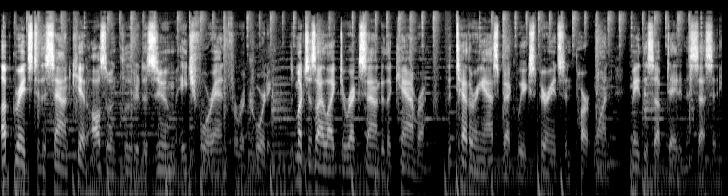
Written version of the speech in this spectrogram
Upgrades to the sound kit also included a Zoom H4n for recording. As much as I like direct sound to the camera, the tethering aspect we experienced in part 1 made this update a necessity.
